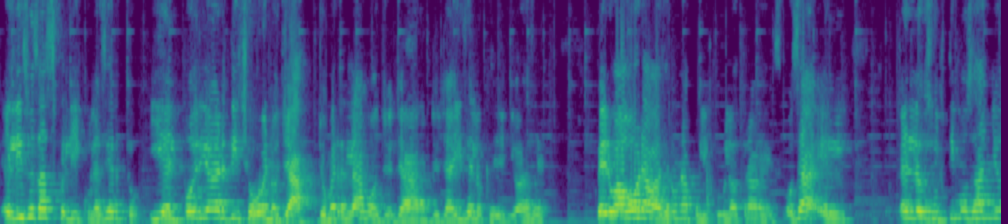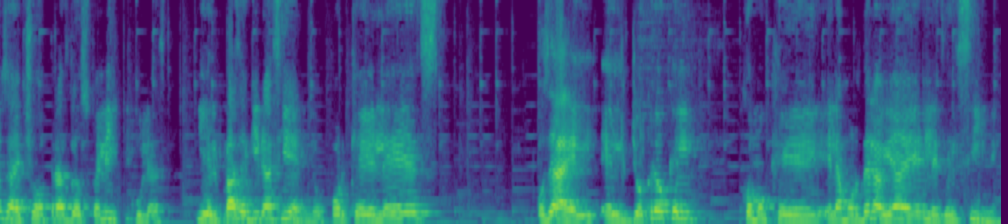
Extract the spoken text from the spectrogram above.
él hizo esas películas, ¿cierto? Y él podría haber dicho, bueno, ya, yo me relajo, yo ya, yo ya hice lo que iba a hacer, pero ahora va a hacer una película otra vez. O sea, él en los últimos años ha hecho otras dos películas y él va a seguir haciendo porque él es, o sea, él, él yo creo que él, como que el amor de la vida de él es el cine.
